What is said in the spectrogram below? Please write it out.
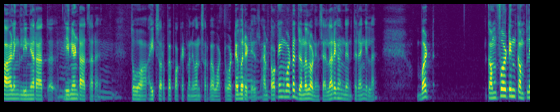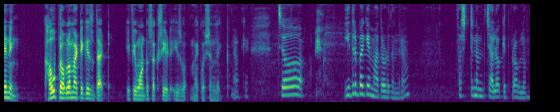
ಭಾಳ ಹಿಂಗೆ ಲೀನಿಯರ್ ಆತ ಲೀನಿಯಂಟ್ ಆತಾರೆ. ತೋ ಐದು ಸಾವಿರ ರೂಪಾಯಿ ಪಾಕೆಟ್ ಮನಿ ಒಂದು ಸಾವಿರ ರೂಪಾಯಿ what whatever it is I am talking about a general audience ಎಲ್ಲರಿಗೆ ಹಂಗೆ ಅಂತಿರಂಗಿಲ್ಲ. But comfort in complaining how problematic is that if you want to succeed is my question like okay so ಇದ್ರ ಬಗ್ಗೆ ಮಾತಾಡೋದಂದ್ರೆ ಫಸ್ಟ್ ನಮ್ಮದು ಚಾಲು ಆಕೈತೆ ಪ್ರಾಬ್ಲಮ್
